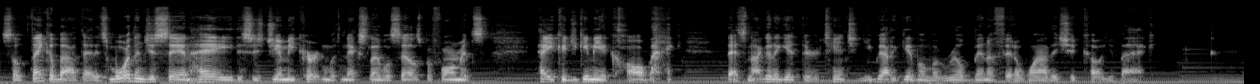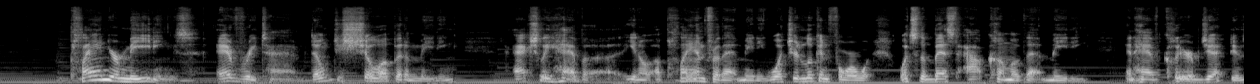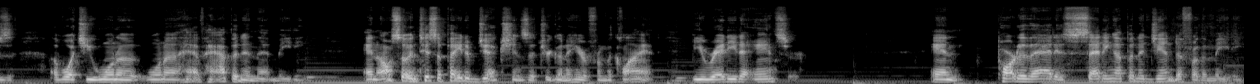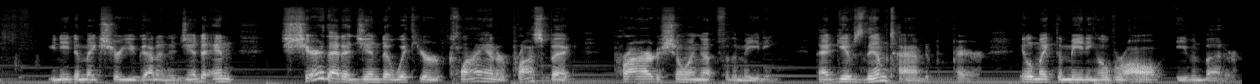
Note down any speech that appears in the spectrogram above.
So think about that. It's more than just saying, "Hey, this is Jimmy Curtin with Next Level Sales Performance. Hey, could you give me a call back?" That's not going to get their attention. You've got to give them a real benefit of why they should call you back. Plan your meetings every time. Don't just show up at a meeting. Actually have a you know a plan for that meeting. What you're looking for what's the best outcome of that meeting? And have clear objectives of what you want to want to have happen in that meeting. And also anticipate objections that you're going to hear from the client. Be ready to answer. And part of that is setting up an agenda for the meeting. You need to make sure you got an agenda. And share that agenda with your client or prospect prior to showing up for the meeting that gives them time to prepare. It'll make the meeting overall even better.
